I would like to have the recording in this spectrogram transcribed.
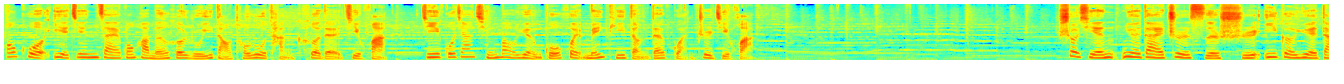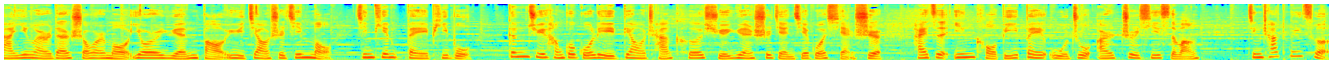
包括夜间在光化门和汝矣岛投入坦克的计划，及国家情报院、国会、媒体等的管制计划。涉嫌虐待致死十一个月大婴儿的首尔某幼儿园保育教师金某，今天被批捕。根据韩国国立调查科学院尸检结果显示，孩子因口鼻被捂住而窒息死亡。警察推测，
